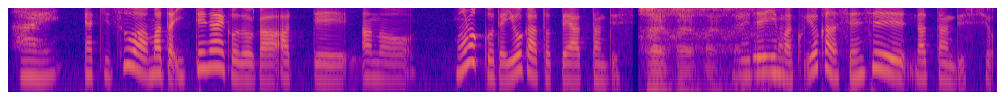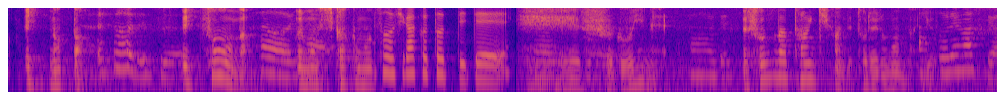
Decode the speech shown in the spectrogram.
はい、いや実はまだ行ってないことがあってあのモロッコでヨガと出会ったんですはいはいはいはい。それで今ヨガの先生だったんですよ。えなったの？そうです。えそうなん？そうえもう資格も？そう資格取ってて。へえす。ごいね。そうです。えそんな短期間で取れるもんなん？よ取れますよ。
